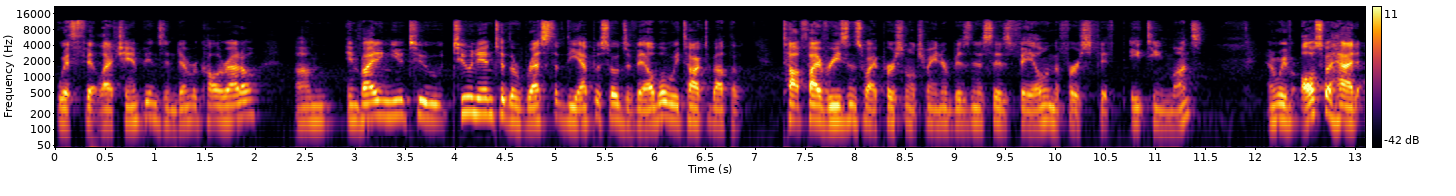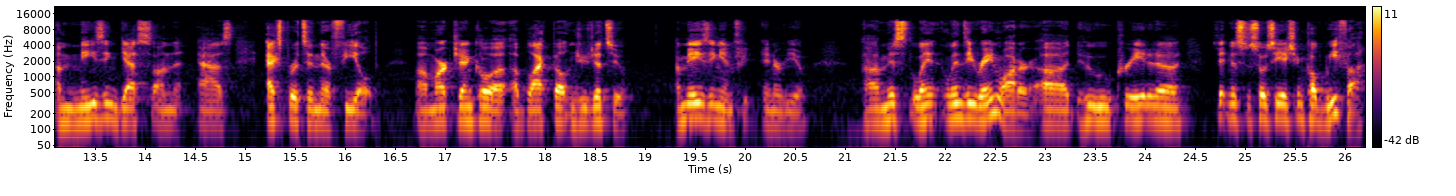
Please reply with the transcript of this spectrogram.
with Fit Life Champions in Denver, Colorado. Um, inviting you to tune in to the rest of the episodes available. We talked about the top five reasons why personal trainer businesses fail in the first 18 months. And we've also had amazing guests on the, as experts in their field. Uh, Mark Jenko, a, a, black belt in jiu-jitsu, amazing inf- interview. Uh, Miss Lindsay Rainwater, uh, who created a fitness association called WIFA,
